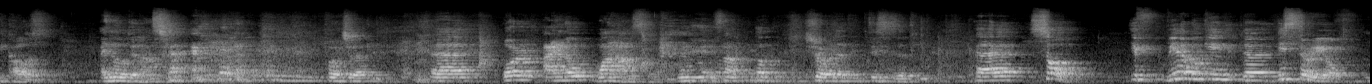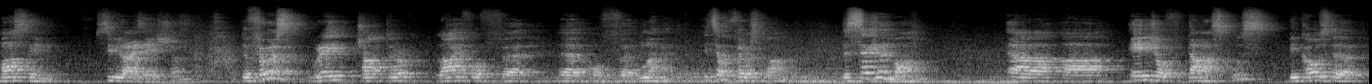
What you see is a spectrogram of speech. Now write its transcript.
Because I know the answer, fortunately. Uh, or I know one answer. it's not, not sure that it- this is truth. Uh, so, if we are looking the history of Muslim civilization, the first great chapter, life of, uh, uh, of uh, Muhammad. It's the first one. The second one, uh, age of Damascus, because the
